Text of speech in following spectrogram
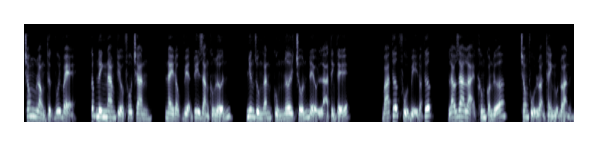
trong lòng thực vui vẻ, cấp ninh nam tiểu phô trăn này độc viện tuy rằng không lớn, nhưng dùng ăn cùng nơi trốn đều là tinh tế. Bá tước phủ bị đoạt tước, lao ra lại không còn nữa, trong phủ loạn thành một đoàn,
